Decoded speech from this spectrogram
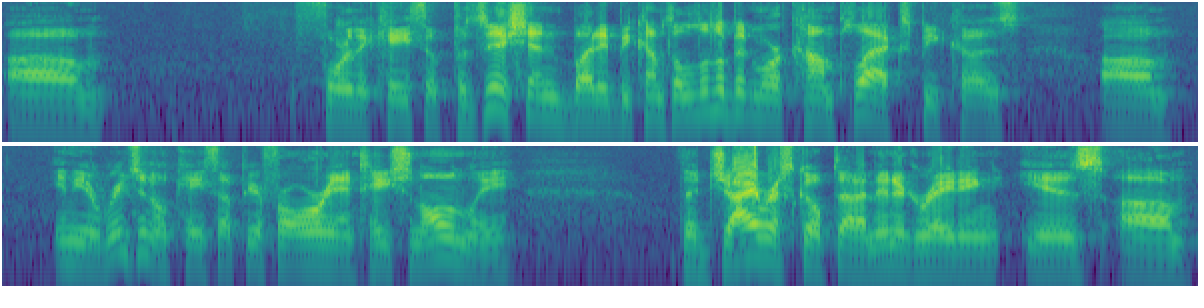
um, for the case of position, but it becomes a little bit more complex because um, in the original case up here for orientation only, the gyroscope that I'm integrating is um,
